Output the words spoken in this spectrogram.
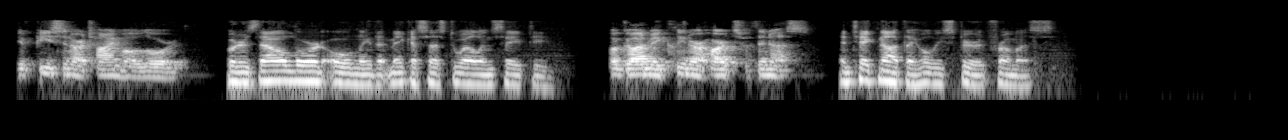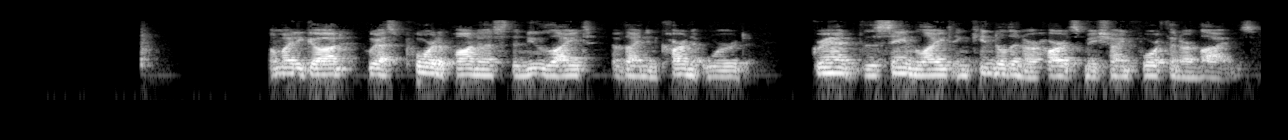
Give peace in our time, O Lord. For it is thou, Lord, only that makest us dwell in safety. O God, may clean our hearts within us. And take not thy Holy Spirit from us. Almighty God, who hast poured upon us the new light of thine incarnate word, Grant that the same light enkindled in our hearts may shine forth in our lives,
